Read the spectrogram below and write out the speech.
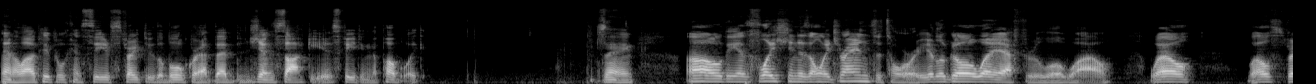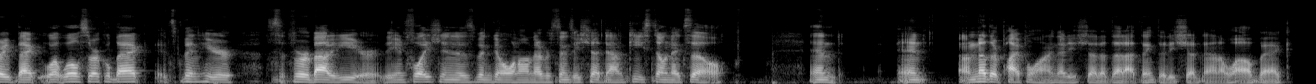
And a lot of people can see straight through the bullcrap that Jen Psaki is feeding the public. Saying, oh, the inflation is only transitory. It'll go away after a little while. Well, well, straight back, well, we'll circle back. It's been here for about a year. The inflation has been going on ever since he shut down Keystone XL. And, and another pipeline that he shut up that I think that he shut down a while back.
